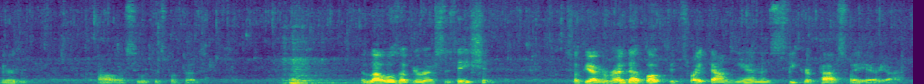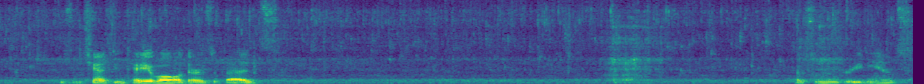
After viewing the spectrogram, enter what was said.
Here's it. Oh, let's see what this book does. It levels up your recitation. So if you haven't read that book, it's right down here in this secret passway area. There's an enchanting table, there's the beds. There's some ingredients.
